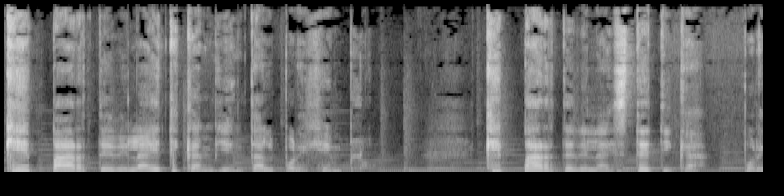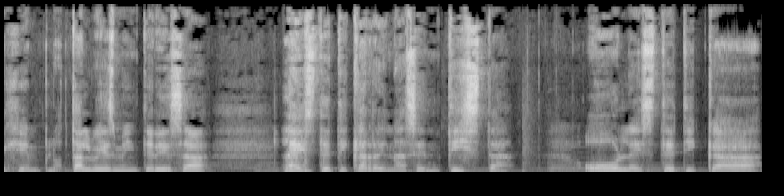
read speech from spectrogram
¿Qué parte de la ética ambiental, por ejemplo? ¿Qué parte de la estética, por ejemplo? Tal vez me interesa la estética renacentista o la estética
